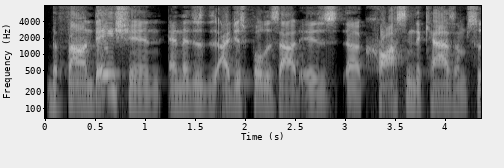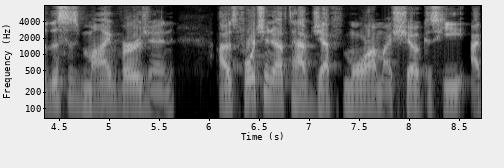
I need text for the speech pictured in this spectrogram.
the foundation, and just, I just pulled this out, is uh, crossing the chasm. So this is my version. I was fortunate enough to have Jeff Moore on my show because he, I,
